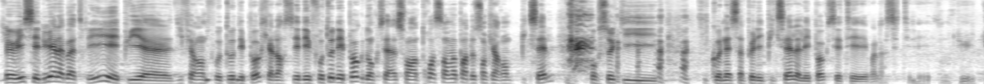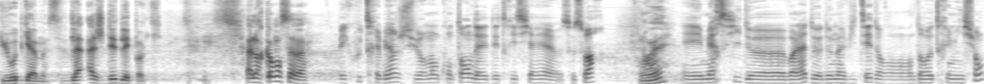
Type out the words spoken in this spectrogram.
du Oui, c'est lui à la batterie et puis euh, différentes photos d'époque. Alors c'est des photos d'époque, donc ça sont en 320 par 240 pixels. Pour ceux qui, qui connaissent un peu les pixels, à l'époque c'était voilà, c'était du, du haut de gamme, c'est de la HD de l'époque. Alors comment ça va? Bah, écoute, très bien, je suis vraiment content d'être ici euh, ce soir. Ouais. Et merci de, voilà, de, de m'inviter dans, dans votre émission.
